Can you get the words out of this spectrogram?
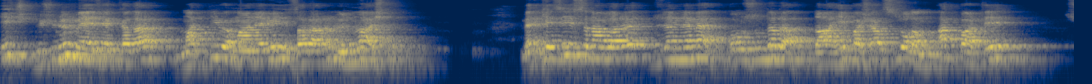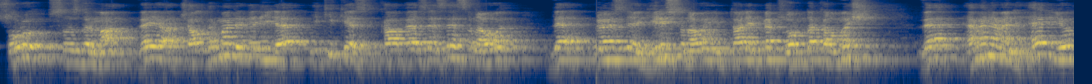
hiç düşünülmeyecek kadar maddi ve manevi zararın önünü açtı. Merkezi sınavları düzenleme konusunda da dahi başarısız olan AK Parti, soru sızdırma veya çaldırma nedeniyle iki kez KPSS sınavı ve üniversiteye giriş sınavı iptal etmek zorunda kalmış ve hemen hemen her yıl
